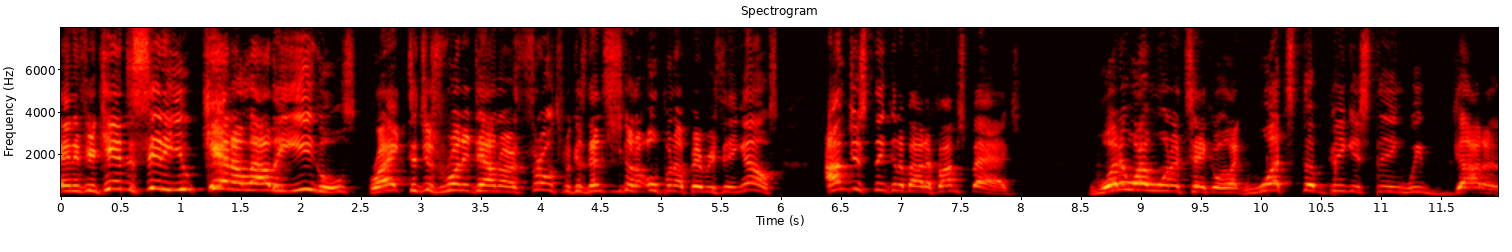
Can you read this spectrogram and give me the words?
And if you're Kansas City, you can't allow the Eagles, right, to just run it down our throats because then it's just going to open up everything else. I'm just thinking about if I'm Spags, what do I want to take away? Like, what's the biggest thing we've got to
